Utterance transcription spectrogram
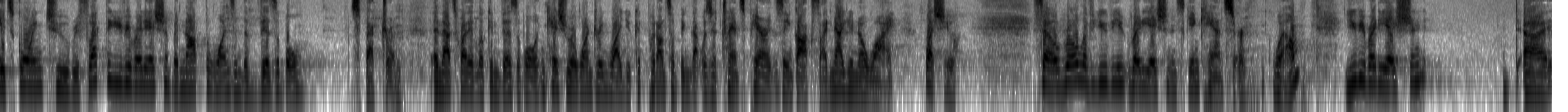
it's going to reflect the UV radiation, but not the ones in the visible spectrum. And that's why they look invisible. In case you were wondering why you could put on something that was a transparent zinc oxide, now you know why. Bless you. So, role of UV radiation in skin cancer. Well, UV radiation uh,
